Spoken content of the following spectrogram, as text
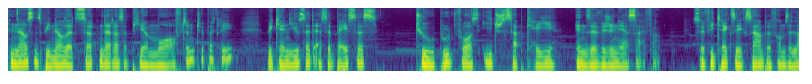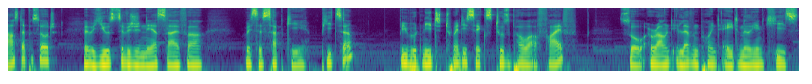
And now since we know that certain letters appear more often typically, we can use that as a basis to brute force each sub-key in the Vigenère cipher. So if we take the example from the last episode, where we used the Vigenère cipher with the subkey pizza, we would need 26 to the power of 5, so around 11.8 million keys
